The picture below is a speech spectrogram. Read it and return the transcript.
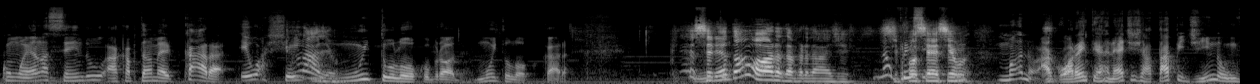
com ela sendo a Capitã América. Cara, eu achei Caralho. muito louco, brother. Muito louco, cara. É, seria da hora, na verdade. Não, Se fosse esse. um- Mano, agora a internet já tá pedindo um,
